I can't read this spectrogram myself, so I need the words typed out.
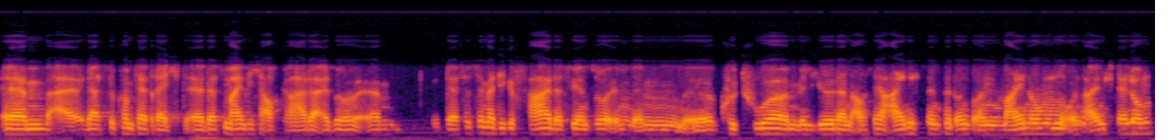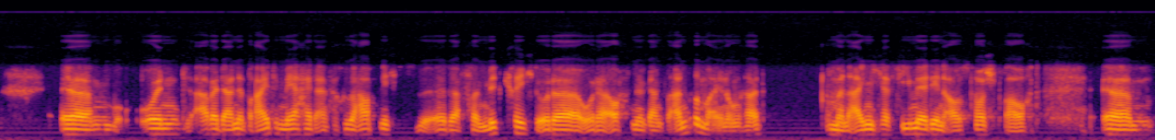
Ähm, äh, da hast du komplett recht. Äh, das meinte ich auch gerade. Also ähm, das ist immer die Gefahr, dass wir uns so im, im äh, Kulturmilieu dann auch sehr einig sind mit unseren Meinungen und Einstellungen. Ähm, und aber da eine breite Mehrheit einfach überhaupt nichts äh, davon mitkriegt oder, oder auch eine ganz andere Meinung hat und man eigentlich ja viel mehr den Austausch braucht. Ähm,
